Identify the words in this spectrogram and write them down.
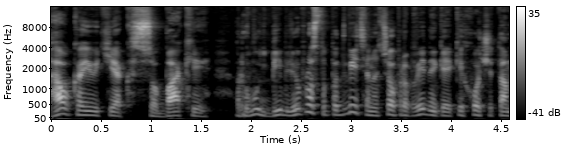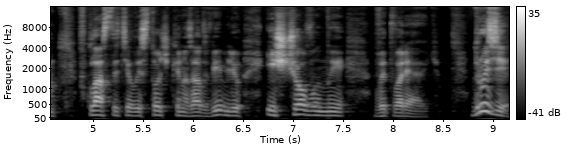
Гавкають як собаки, рвуть Біблію. Просто подивіться на цього проповідника, який хоче там вкласти ці листочки назад в Біблію, і що вони витворяють. Друзі,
